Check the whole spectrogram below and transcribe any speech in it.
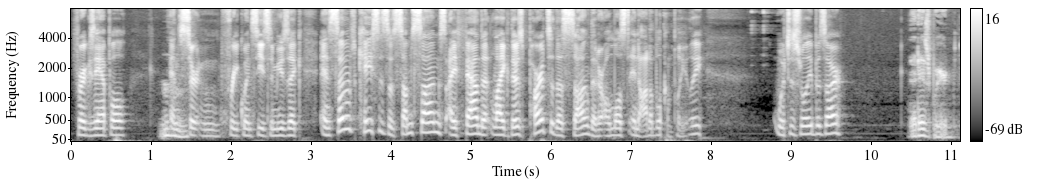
for example, and mm-hmm. certain frequencies of music. In some cases of some songs, I found that like there's parts of the song that are almost inaudible completely, which is really bizarre That is weird.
